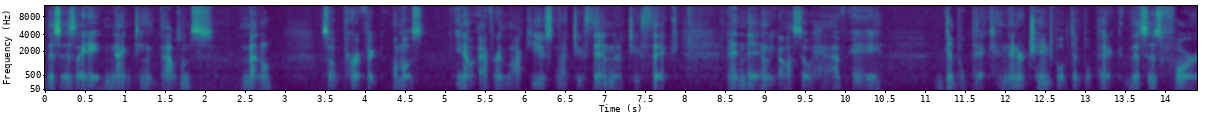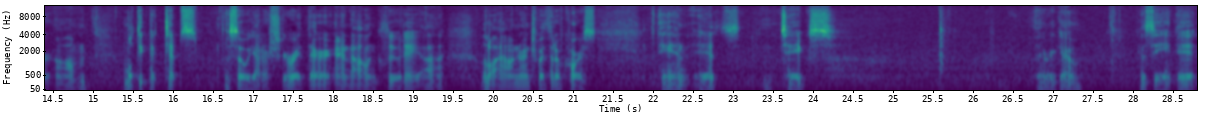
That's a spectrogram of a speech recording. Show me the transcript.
This is a 19 thousandths metal. So perfect, almost, you know, every lock use, not too thin, not too thick. And then we also have a dimple pick, an interchangeable dimple pick. This is for um, multi-pick tips. So we got our screw right there, and I'll include a uh, little Allen wrench with it, of course. And it takes, there we go. You can see it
